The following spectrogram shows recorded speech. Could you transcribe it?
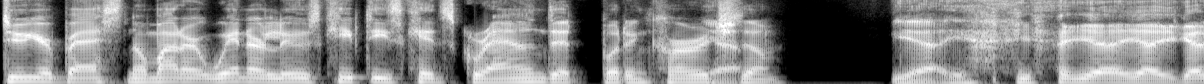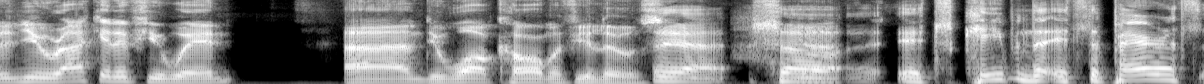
do your best, no matter win or lose. Keep these kids grounded, but encourage yeah. them. Yeah, yeah, yeah, yeah. You get a new racket if you win, and you walk home if you lose. Yeah. So yeah. it's keeping the it's the parents.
